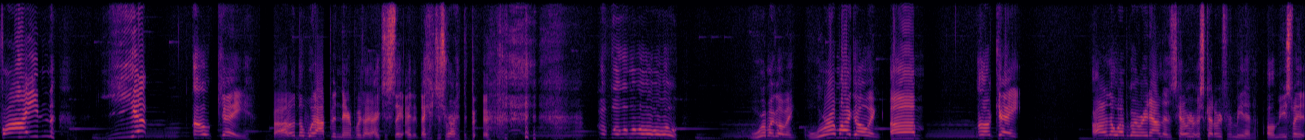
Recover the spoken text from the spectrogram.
fine. Yep. Okay. I don't know what happened there, but I, I just I, I just ran at the. whoa, whoa, whoa, whoa, whoa, whoa! Where am I going? Where am I going? Um. Okay. I don't know where I'm going right now. Then it's of it's of away from me. Then. Oh, let me use my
